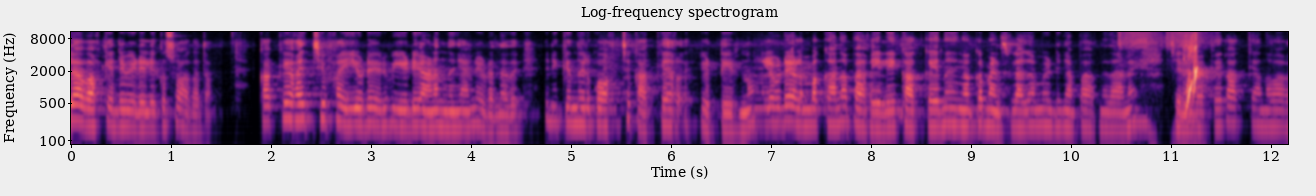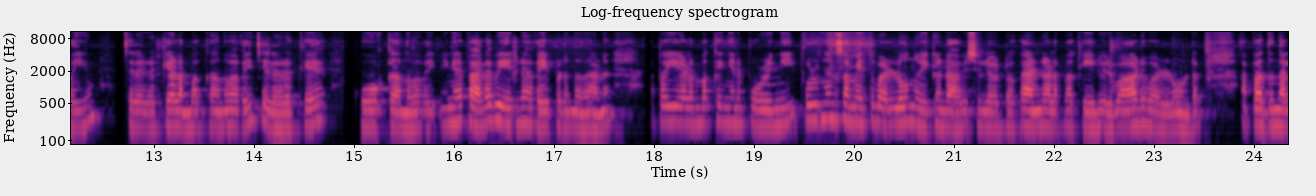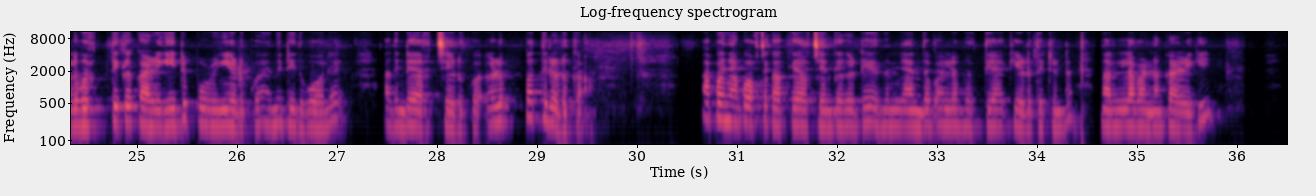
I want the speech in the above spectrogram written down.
എല്ലാവർക്കും എന്റെ വീഡിയോയിലേക്ക് സ്വാഗതം. കക്കയിറച്ചി ഫ്രൈയുടെ ഒരു വീഡിയോ ആണ് ഇന്ന് ഞാൻ ഇടുന്നത്. എനിക്കിന്നൊരു കുറച്ച് കക്ക കിട്ടിയിരുന്നു. നിങ്ങളിവിടെ ഇളമ്പക്കാന്ന പറയില്ല ഈ കക്കയെന്ന് നിങ്ങൾക്ക് മനസ്സിലാകാൻ വേണ്ടി ഞാൻ പറഞ്ഞതാണ്. ചിലരൊക്കെ കക്ക എന്ന് പറയും ചിലരൊക്കെ ഇളമ്പക്ക എന്ന് പറയും ചിലരൊക്കെ കൂർക്ക എന്ന് പറയും. ഇങ്ങനെ പല പേരിലും അറിയപ്പെടുന്നതാണ്. അപ്പോൾ ഈ എളമ്പക്ക ഇങ്ങനെ പുഴുങ്ങി പുഴുങ്ങുന്ന സമയത്ത് വെള്ളമൊന്നും ഒഴിക്കേണ്ട ആവശ്യമില്ല കേട്ടോ. കാരണം ഇളമ്പക്കയിൽ ഒരുപാട് വെള്ളമുണ്ട്. അപ്പോൾ അത് നല്ല വൃത്തിക്ക് കഴുകിയിട്ട് പുഴുങ്ങിയെടുക്കുക. എന്നിട്ട് ഇതുപോലെ അതിന്റെ ഇറച്ചി എടുക്കുക. എളുപ്പത്തിലെടുക്കാം അപ്പോൾ ഞാൻ കുറച്ച് കക്ക എനിക്ക് കിട്ടി. ഇതിന് ഞാൻ ഇത് എല്ലാം വൃത്തിയാക്കി എടുത്തിട്ടുണ്ട്. നല്ല നല്ലവണ്ണം കഴുകി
